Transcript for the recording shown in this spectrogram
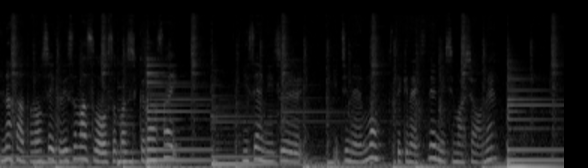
皆さん楽しいクリスマスをお過ごしください。2021年も素敵な1年にしましょうね。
